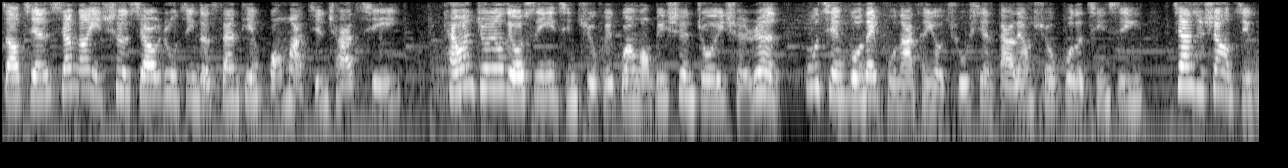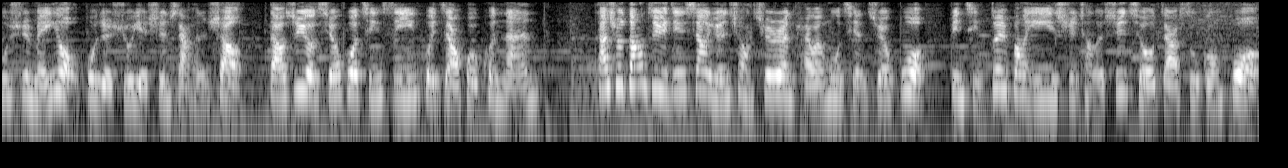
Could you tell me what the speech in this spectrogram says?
早前，香港已撤销入境的三天黄码监察期。台湾中央流行疫情指挥官王必胜周一承认，目前国内普拿藤有出现大量收购的情形，价值上几乎是没有，或者说也剩下很少，导致有缺货情形，会交货困难。他说，当局已经向原厂确认台湾目前缺货，并请对方因应市场的需求加速供货。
